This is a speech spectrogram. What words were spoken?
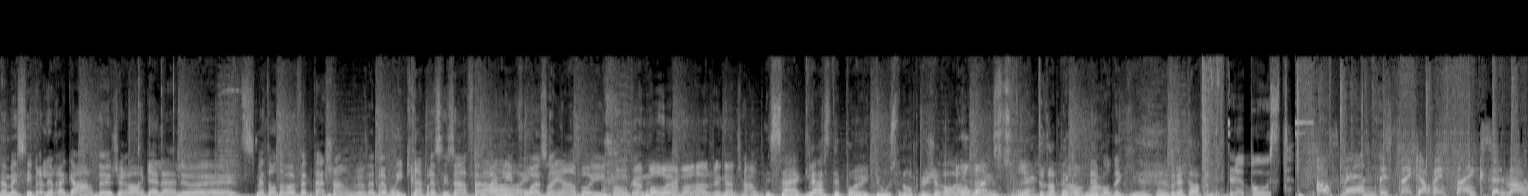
Non, mais c'est vrai, le regard de Gérard Galland, là, euh, si, mettons, t'as pas fait ta chambre, là, d'après moi, il crie après ses enfants, Ah, même les ouais. voisins en bas, ils font comme, bon, ouais, on va ranger notre chambre. Mais ça glace, c'était pas un doux, non plus Gérard Ah Galland. ouais, c'est vrai? Il droppait contre Ah, wow. n'importe qui, là. C'est un vrai tough. Le Boost. En semaine, dès 5h25, seulement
